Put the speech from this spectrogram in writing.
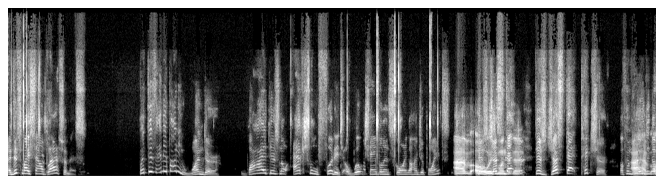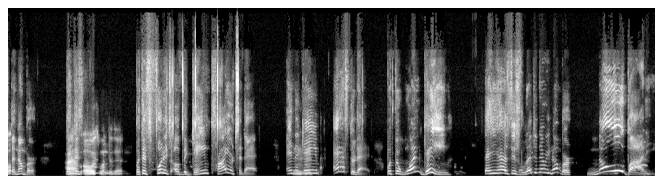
And this might sound blasphemous, but does anybody wonder why there's no actual footage of Wilt Chamberlain scoring 100 points? I've always wondered that- that. There's just that picture of him I holding up al- the number, I but have there's always wondered that. but there's footage of the game prior to that and the Mhm. game after that. But the one game that he has this legendary number, nobody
